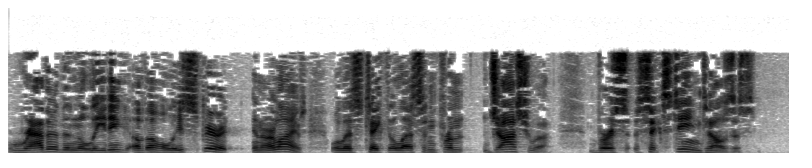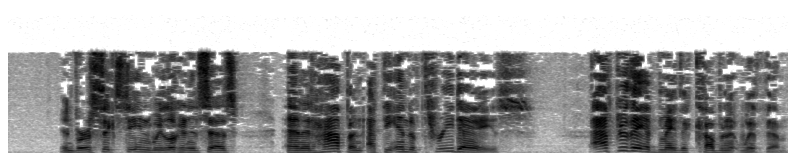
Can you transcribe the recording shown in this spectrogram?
rather than the leading of the Holy Spirit in our lives? Well, let's take the lesson from Joshua. Verse 16 tells us. In verse 16, we look and it says, And it happened at the end of three days, after they had made the covenant with them,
